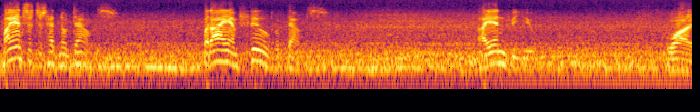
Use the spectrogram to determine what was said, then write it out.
My ancestors had no doubts. But I am filled with doubts. I envy you Why?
